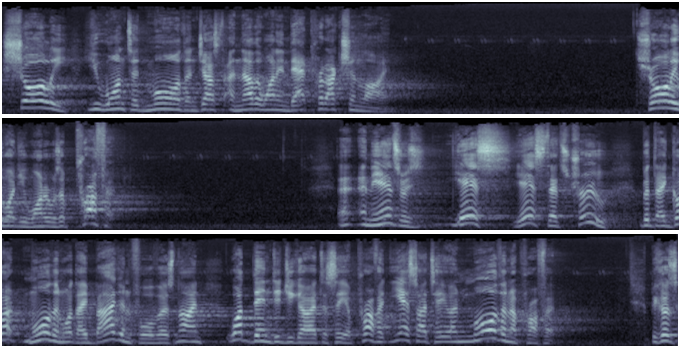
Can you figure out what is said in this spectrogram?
Surely you wanted more than just another one in that production line. Surely what you wanted was a prophet. And the answer is yes, yes, that's true. But they got more than what they bargained for, verse 9. What then did you go out to see? A prophet? Yes, I tell you, and more than a prophet. Because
